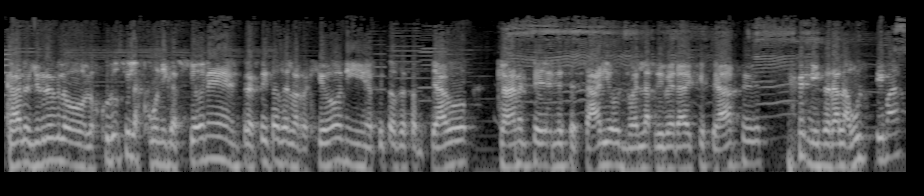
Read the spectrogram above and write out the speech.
Claro, yo creo que los cruces y las comunicaciones entre artistas de la región y artistas de Santiago claramente es necesario, no es la primera vez que se hace, ni será la última,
